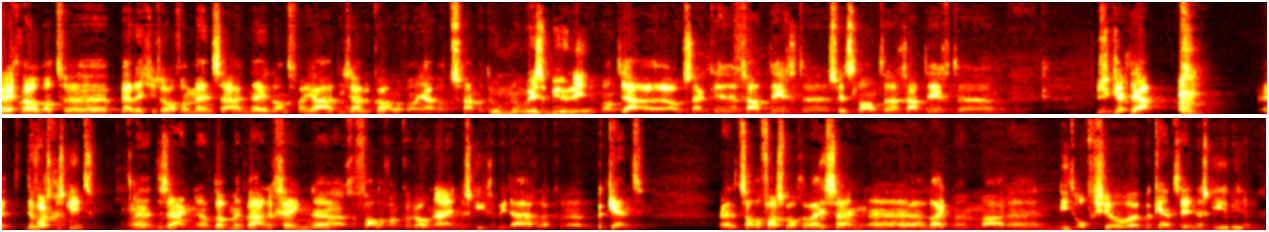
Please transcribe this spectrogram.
kreeg wel wat uh, belletjes al van mensen uit Nederland van ja, die zouden komen van ja, wat gaan we doen? Hoe is het bij jullie? Want ja, uh, Oostenrijk uh, gaat dicht, Zwitserland gaat dicht. dus ik zeg ja, er wordt geskiet. er zijn, op dat moment waren er geen gevallen van corona in de skigebied eigenlijk bekend. het zal er vast wel geweest zijn, lijkt me, maar niet officieel bekend in de skigebieden.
